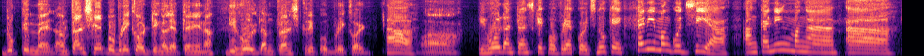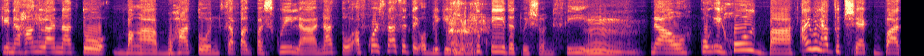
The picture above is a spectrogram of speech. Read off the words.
document, ang transcript of record tingali ato ni no? Gihold ang transcript of record. Ah, Ah. I-hold ang transcript of records no kay kani man good siya ang kaning mga ah, kinahanglan nato mga buhaton sa pagpaskwela nato of course nasa tay obligation to pay the tuition fee. Hmm. Now, kung i-hold ba, I will have to check but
